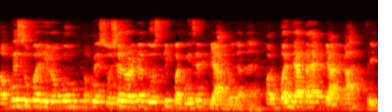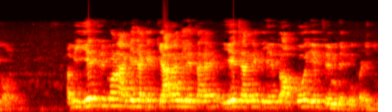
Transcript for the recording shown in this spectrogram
अपने सुपर हीरो को, अपने सोशल वर्कर दोस्त की पत्नी से प्यार हो जाता है और बन जाता है प्यार का त्रिकोण। अभी ये त्रिकोण आगे जाके क्या रंग लेता है, ये जानने के लिए तो आपको ये फ़िल्म देखनी पड़ेगी।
